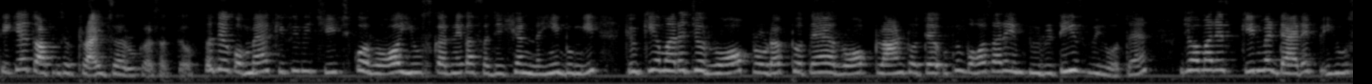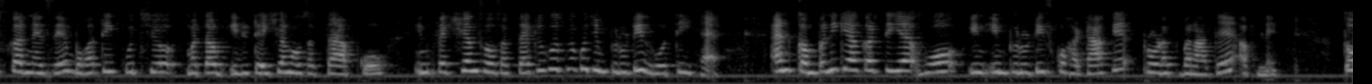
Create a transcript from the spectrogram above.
ठीक है? तो आप इसे ट्राई ज़रूर कर सकते हो। तो देखो मैं किसी भी चीज़ को रॉ यूज़ करने का सजेशन नहीं दूँगी क्योंकि हमारे जो रॉ प्रोडक्ट होते हैं रॉ प्लांट होते हैं उसमें बहुत सारे इंप्यूरिटीज़ भी होते हैं जो हमारे स्किन में डायरेक्ट यूज़ करने से बहुत ही कुछ मतलब इरिटेशन हो सकता है आपको इन्फेक्शन हो सकता है क्योंकि उसमें कुछ इंप्यूरिटीज़ होती है। एंड कंपनी क्या करती है? वो इन इम्प्यूरिटीज़ को हटा के प्रोडक्ट बनाते हैं अपने। तो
